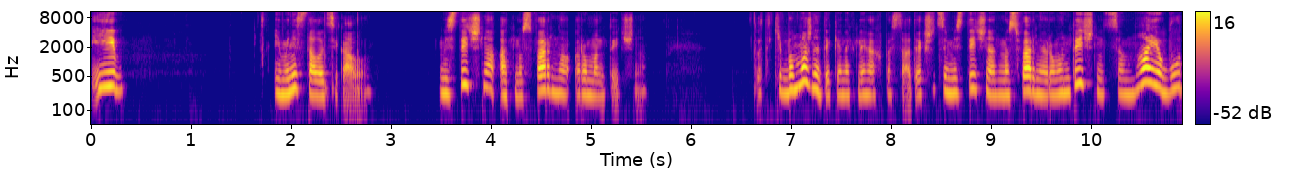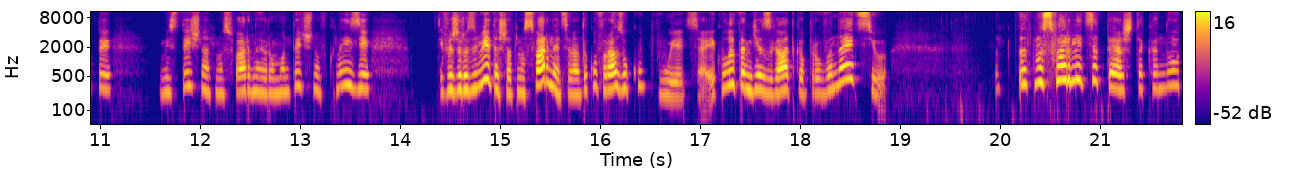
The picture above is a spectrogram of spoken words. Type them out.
І, і мені стало цікаво. Містично, атмосферно, романтично. От хіба можна таке на книгах писати? Якщо це містично, атмосферно і романтично, це має бути містично, атмосферно і романтично в книзі. І ви ж розумієте, що атмосферниця на таку фразу купується. І коли там є згадка про Венецію, атмосферниця теж така, ну,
